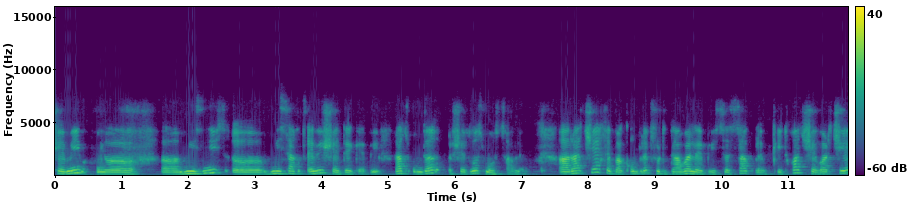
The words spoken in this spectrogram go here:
ჩემი მიზნის მისაღწევის შედეგები, რაც უნდა შეძლოს მოსწავლემ. რაც შეეხება კომპლექსური დავალების საკვლევ კითხვას, შევარჩიე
